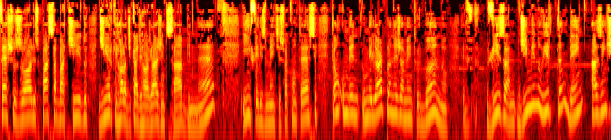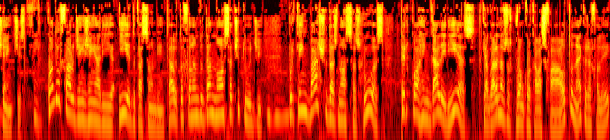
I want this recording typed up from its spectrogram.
fecha os olhos, passa batido, dinheiro que rola de cá, de rola lá, a gente sabe, né? E infelizmente isso acontece. Então o, me- o melhor planejamento urbano visa diminuir também as enchentes. Sim. Quando eu falo de engenharia e educação ambiental, eu estou falando da nossa atitude. Porque embaixo das nossas ruas percorrem galerias, porque agora nós vamos colocar o asfalto, né, que eu já falei,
